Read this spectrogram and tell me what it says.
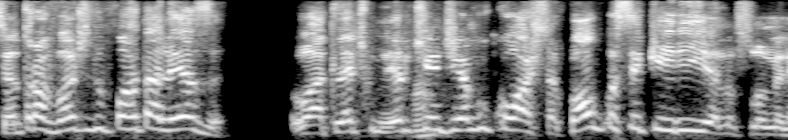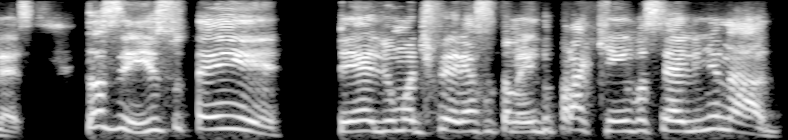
centroavante do Fortaleza. O Atlético Mineiro tinha Diego Costa. Qual você queria no Fluminense? Então, assim, isso tem, tem ali uma diferença também do para quem você é eliminado.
